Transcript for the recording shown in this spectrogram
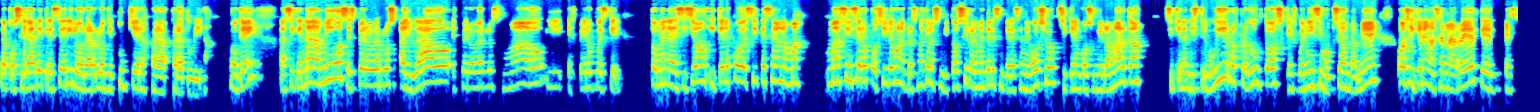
la posibilidad de crecer y lograr lo que tú quieras para, para tu vida. ¿Ok? Así que nada, amigos, espero haberlos ayudado, espero haberlos sumado y espero pues que tomen la decisión. ¿Y qué les puedo decir? Que sean lo más, más sinceros posible con la persona que los invitó si realmente les interesa el negocio, si quieren consumir la marca, si quieren distribuir los productos, que es buenísima opción también, o si quieren hacer la red, que es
